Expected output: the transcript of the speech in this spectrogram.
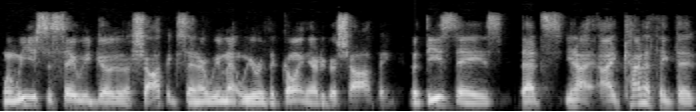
when we used to say we'd go to a shopping center, we meant we were going there to go shopping. But these days, that's, you know, I, I kind of think that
